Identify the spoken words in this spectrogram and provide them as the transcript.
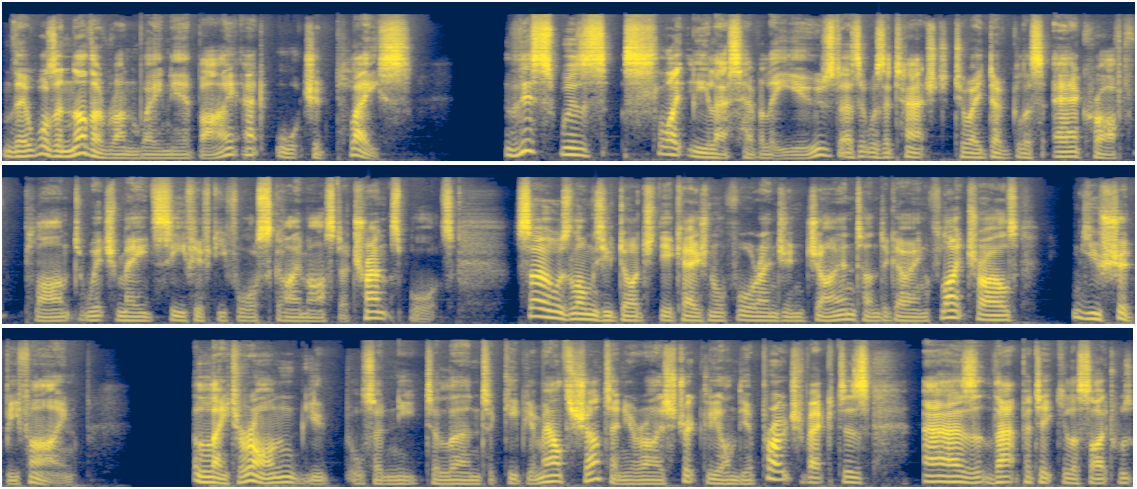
there was another runway nearby at Orchard Place. This was slightly less heavily used as it was attached to a Douglas aircraft plant which made C 54 Skymaster transports, so as long as you dodged the occasional four engine giant undergoing flight trials, you should be fine. Later on, you also need to learn to keep your mouth shut and your eyes strictly on the approach vectors, as that particular site was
